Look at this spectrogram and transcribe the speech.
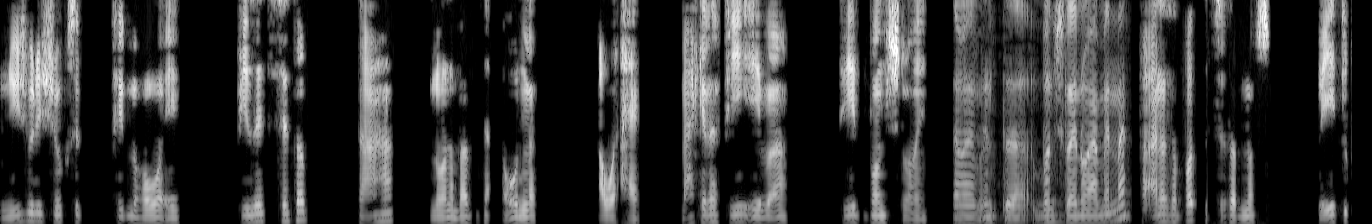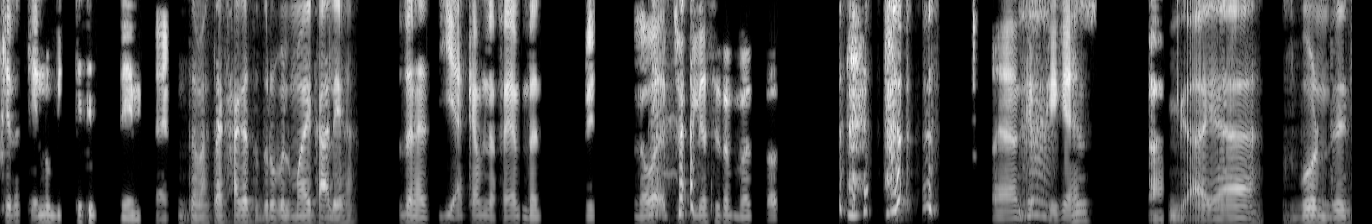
يوجوالي الجوكس في اللي هو إيه في زي ال setup بتاعها اللي هو أنا ببدأ أقول لك أول حاجة. بعد كده في إيه بقى؟ في ال punch line تمام أنت punch line وقع منك؟ فأنا ظبطت ال setup نفسه لقيته كده كأنه بيتكتب قدامي فاهم؟ أنت محتاج حاجة تضرب المايك عليها. ده أنا دقيقة كاملة فاهم؟ اللي هو ال joke اللي هي setup بس. آه، ج- جاهز؟ يا yes born ready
